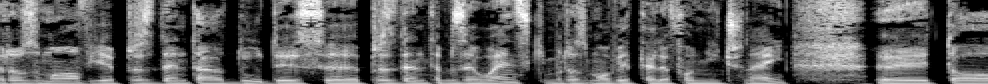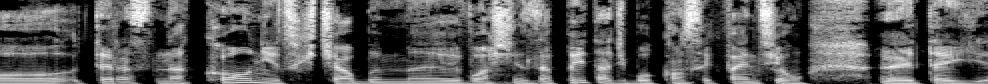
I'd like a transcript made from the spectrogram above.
rozmowie prezydenta Dudy z prezydentem Zełenskim, rozmowie telefonicznej, to teraz na koniec chciałbym właśnie zapytać, bo konsekwencją tej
